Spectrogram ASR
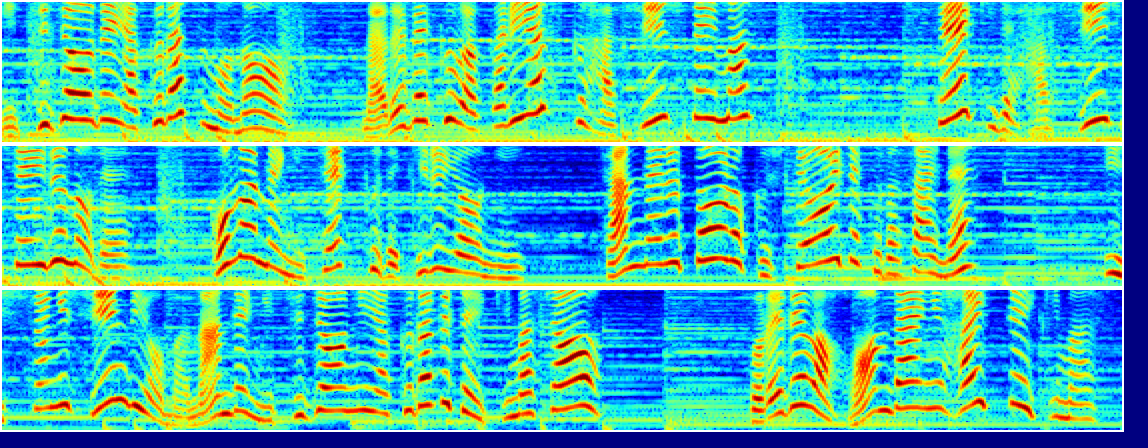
日常で役立つものをなるべく分かりやすく発信しています。不定期で発信しているので、こまめにチェックできるようにチャンネル登録しておいてくださいね。一緒に心理を学んで日常に役立てていきましょう。それでは本題に入っていきます。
